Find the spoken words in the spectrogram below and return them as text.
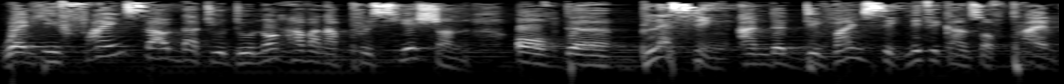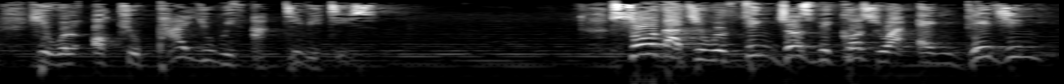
When he finds out that you do not have an appreciation of the blessing and the divine significance of time, he will occupy you with activities. So that you will think just because you are engaging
